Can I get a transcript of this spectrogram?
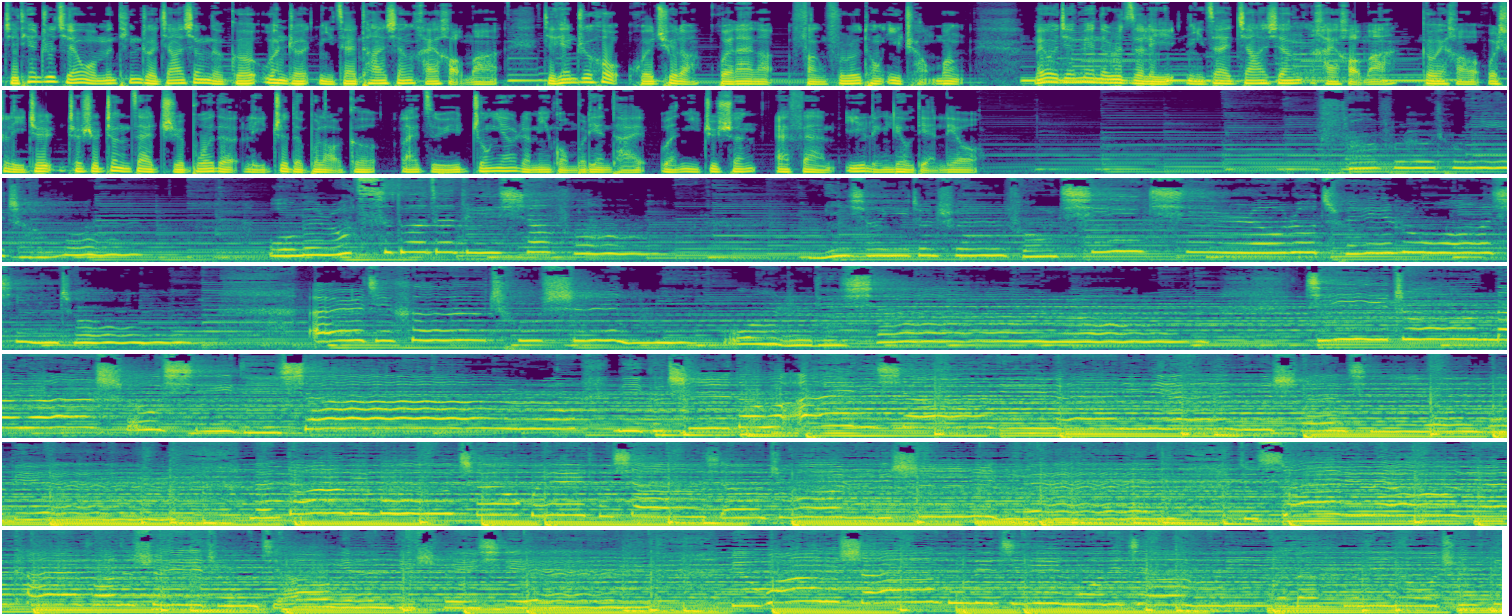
几天之前，我们听着家乡的歌，问着你在他乡还好吗？几天之后回去了，回来了，仿佛如同一场梦。没有见面的日子里，你在家乡还好吗？各位好，我是李志，这是正在直播的李志的不老歌，来自于中央人民广播电台文艺之声 FM 一零六点六。仿佛如同一场梦，我们如此短暂的相逢。你像一阵春风，轻轻柔柔吹入我心中。而今何处是你往日的笑容？记忆中那样熟悉的笑容，你可知道我爱你，想边的垂仙，别忘了山谷里寂寞的角落里，野百合也有春天。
